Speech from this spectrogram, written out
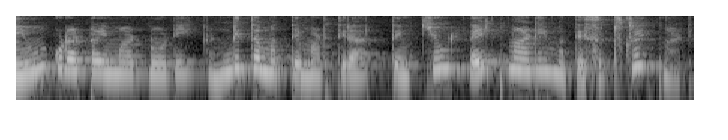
ನೀವು ಕೂಡ ಟ್ರೈ ಮಾಡಿ ನೋಡಿ, ಖಂಡಿತ ಮತ್ತೆ ಮಾಡ್ತೀರಾ? ಥ್ಯಾಂಕ್ ಯು ಲೈಕ್ ಮಾಡಿ, ಮತ್ತು ಸಬ್ಸ್ಕ್ರೈಬ್ ಮಾಡಿ.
